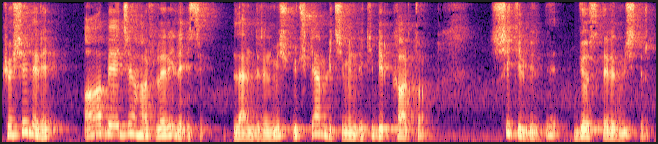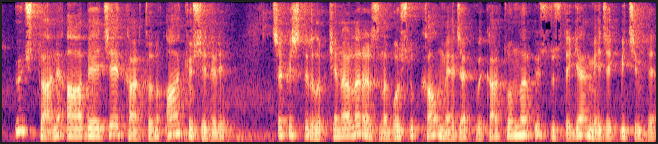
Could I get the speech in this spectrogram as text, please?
Köşeleri ABC harfleriyle isimlendirilmiş üçgen biçimindeki bir karton. Şekil bir gösterilmiştir. 3 tane ABC kartonu A köşeleri çakıştırılıp kenarlar arasında boşluk kalmayacak ve kartonlar üst üste gelmeyecek biçimde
